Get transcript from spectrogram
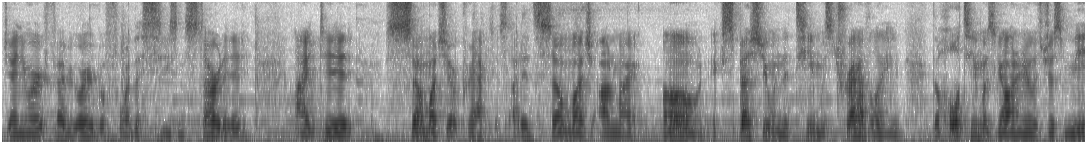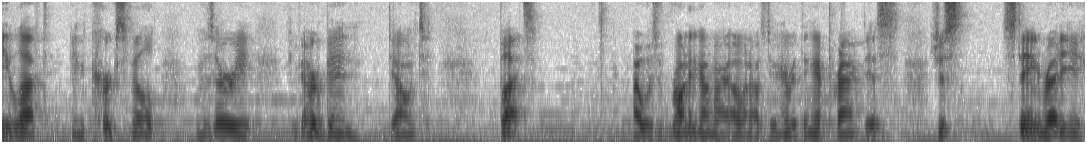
January, February, before the season started, I did so much at practice. I did so much on my own, especially when the team was traveling. The whole team was gone and it was just me left in Kirksville, Missouri, if you've ever been, don't. But I was running on my own. I was doing everything at practice, just staying ready,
